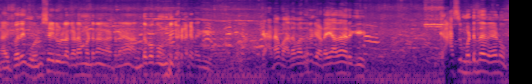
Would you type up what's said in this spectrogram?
நான் இப்போதைக்கு ஒன் சைடு உள்ள கடை மட்டும் தான் காட்டுறேன். அந்த பக்கம் ஒன்றும் கடை கிடக்கு. கடை வத வதன்னு கடையாக தான் இருக்குது காசு மட்டும்தான் வேணும்.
